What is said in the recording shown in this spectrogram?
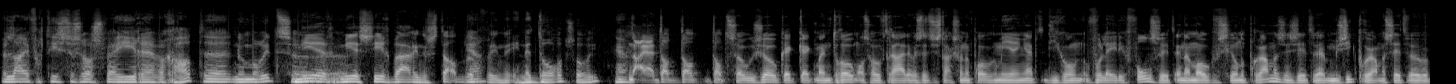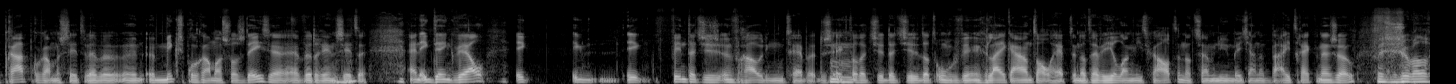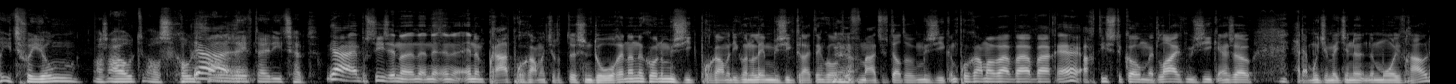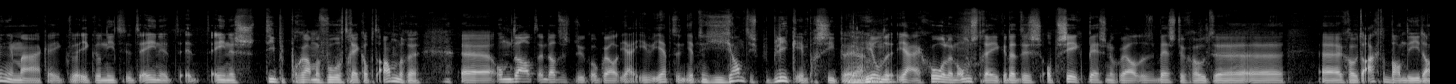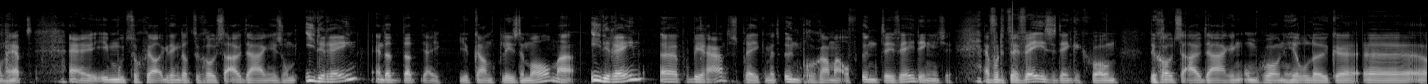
live artiesten zoals wij hier hebben gehad, eh, noem maar iets. Eh, meer, meer zichtbaar in de stad, Ja. of in, in het dorp, sorry. Ja. Nou ja, dat, dat, dat sowieso. Kijk, kijk, mijn droom als hoofdradio is dat je straks gewoon een programmering hebt die gewoon volledig vol zit. En daar mogen verschillende programma's in zitten. We hebben muziekprogramma's zitten, we hebben praatprogramma's zitten, we hebben een, een mixprogramma zoals deze hebben we erin Mhm. zitten. En ik denk wel, ik, ik, ik vind dat je een verhouding moet hebben. Dus echt Mhm. wel dat je, dat je dat ongeveer een gelijk aantal hebt. En dat hebben we heel lang niet gehad. En dat zijn we nu een beetje aan het bijtrekken en zo. Dus je zowel iets voor jong als oud, als gewoon Ja, van eh, leeftijd iets hebt. Ja, en precies. En, een- en, en, en een praatprogrammaatje ertussendoor. En dan gewoon een muziekprogramma die gewoon alleen muziek draait. En gewoon Ja. informatie vertelt over muziek. Een programma waar, waar, waar hè, artiesten komen met live muziek en zo. Ja, daar moet je een beetje een, een mooie verhouding in maken. Ik wil, ik wil niet het ene, het, het ene type programma voortrekken op het andere. Eh, omdat, en dat is natuurlijk ook wel... Ja, je, je, hebt een, je hebt een gigantisch publiek in principe. Ja. Heel de, ja, Goorlen en omstreken. Dat is op zich best nog wel... Dat is best een grote... eh, eh, grote achterban die je dan hebt. Eh, je moet toch wel, ik denk dat de grootste uitdaging is om iedereen, en dat, dat ja, je kan please them all, maar iedereen proberen aan te spreken met een programma of een tv-dingetje. En voor de tv is het denk ik gewoon de grootste uitdaging om gewoon heel leuke,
